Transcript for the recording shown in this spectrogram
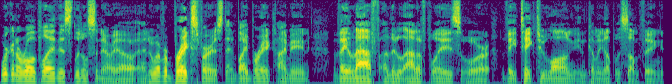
we're going to role play this little scenario, and whoever breaks first, and by break, I mean they laugh a little out of place or they take too long in coming up with something,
